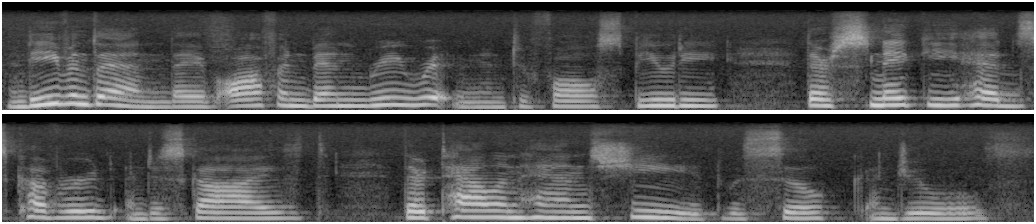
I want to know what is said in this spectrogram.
and even then they have often been rewritten into false beauty, their snaky heads covered and disguised, their talon hands sheathed with silk and jewels.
